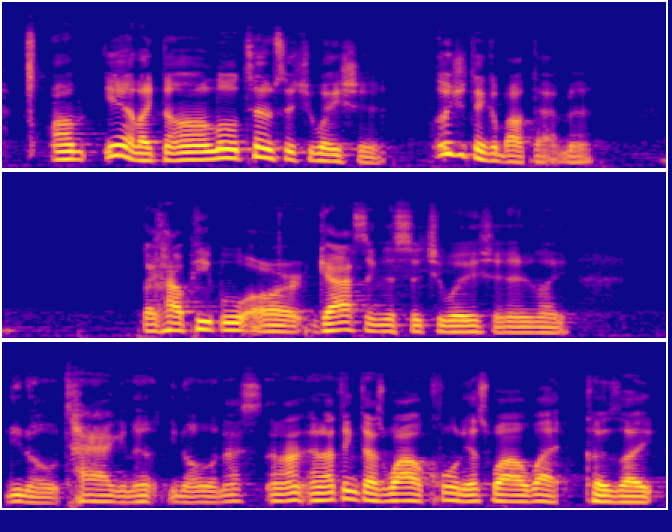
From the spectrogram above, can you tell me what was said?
um yeah, like the uh, Lil Tim situation. What you think about that, man? Like how people are gassing this situation and like, you know, tagging it, you know, and that's and I, and I think that's wild corny. That's wild whack because like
